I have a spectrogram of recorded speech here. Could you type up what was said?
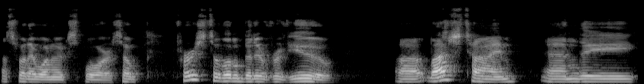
That's what I want to explore. So, first, a little bit of review. Uh, last time, and the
